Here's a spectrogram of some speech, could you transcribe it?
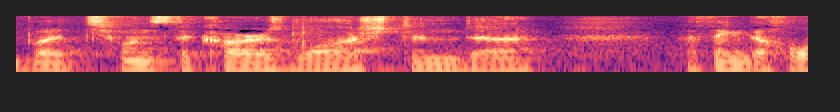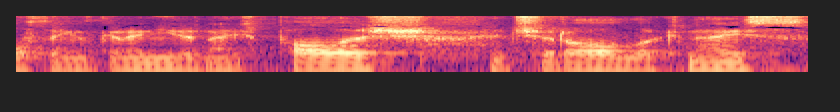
but once the car is washed and uh, I think the whole thing is gonna need a nice polish. It should all look nice,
